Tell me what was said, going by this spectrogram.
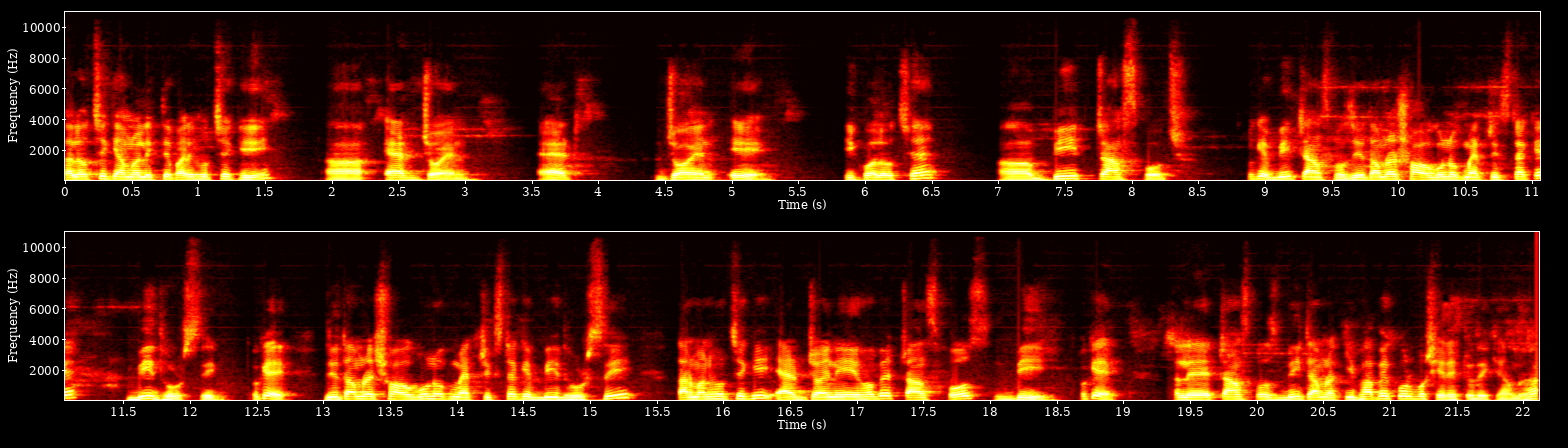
তাহলে হচ্ছে কি আমরা লিখতে পারি হচ্ছে কি অ্যাড জয়েন অ্যাড জয়েন এ ইকুয়াল হচ্ছে B transpose okay? B transpose যেহেতু আমরা সহগুণক ম্যাট্রিক্সটাকে বি ধরছি, ওকে? যেহেতু আমরা সহগুণক ম্যাট্রিক্সটাকে বি ধরছি, তার মানে হচ্ছে কি অ্যাড জয়েন এ হবে ট্রান্সপোজ বি ওকে? তাহলে ট্রান্সপোজ বিটা আমরা কীভাবে করব সেটা একটু দেখি আমরা।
